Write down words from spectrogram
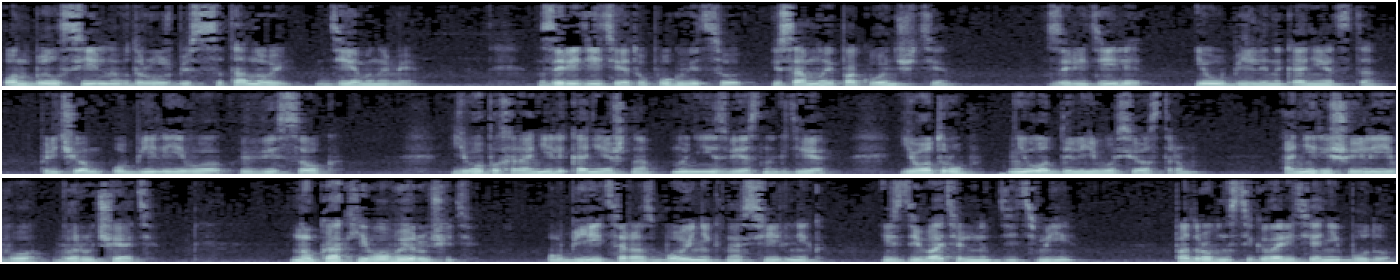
Он был сильно в дружбе с сатаной, демонами. Зарядите эту пуговицу и со мной покончите. Зарядили и убили наконец-то. Причем убили его в висок. Его похоронили, конечно, но неизвестно где – его труп не отдали его сестрам. Они решили его выручать. Но как его выручить? Убийца, разбойник, насильник, издеватель над детьми. Подробности говорить я не буду.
